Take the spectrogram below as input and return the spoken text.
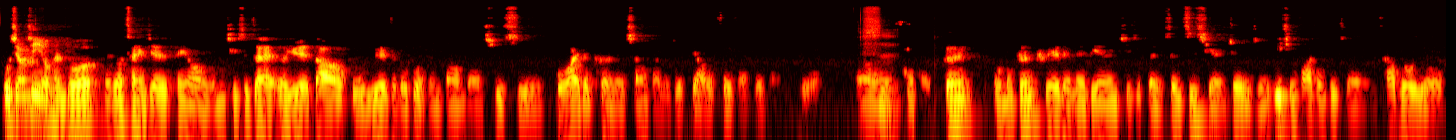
我相信有很多很多餐饮界的朋友，我们其实，在二月到五月这个过程当中，其实国外的客人相反的就掉了非常非常多。是。呃，跟我们跟 Creative 那边，其实本身之前就已经疫情发生之前，差不多有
